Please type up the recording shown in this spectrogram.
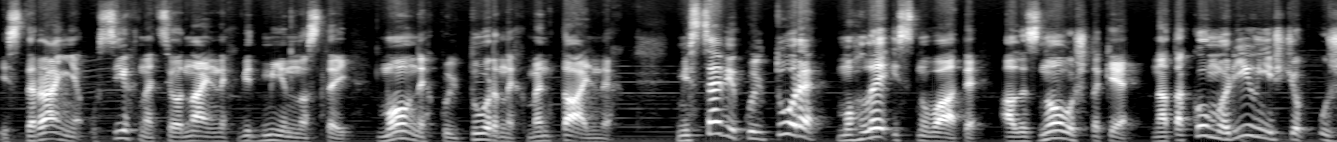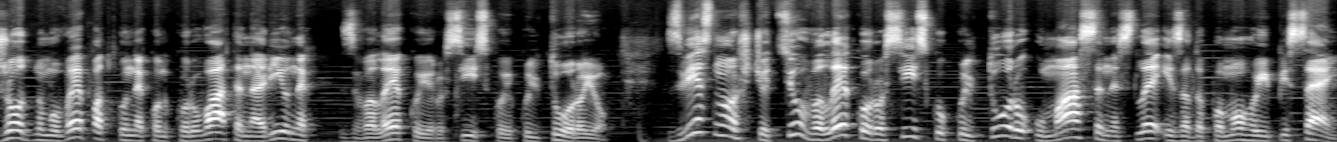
і стирання усіх національних відмінностей мовних, культурних, ментальних. Місцеві культури могли існувати, але знову ж таки на такому рівні, щоб у жодному випадку не конкурувати на рівних з великою російською культурою. Звісно, що цю велику російську культуру у маси несли і за допомогою пісень.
